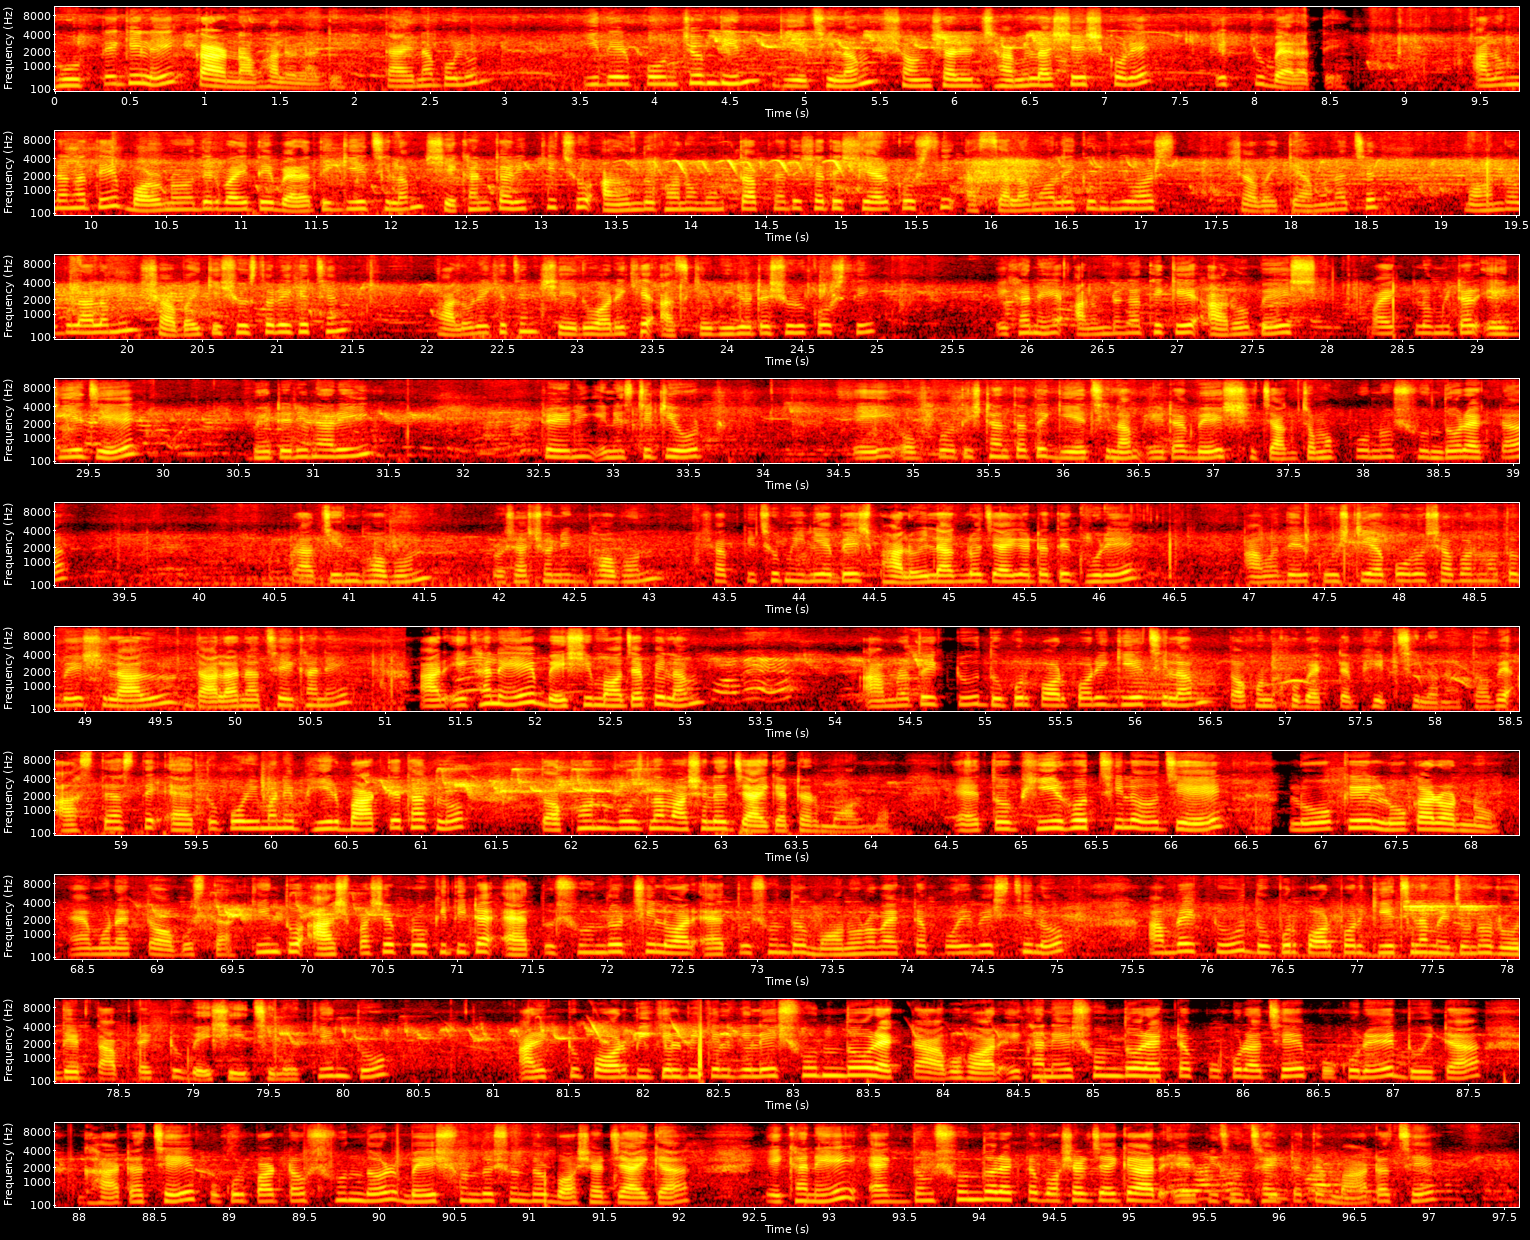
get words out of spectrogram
ঘুরতে গেলে কার না ভালো লাগে? তাই না বলুন? ঈদের পঞ্চম দিন গিয়েছিলাম, সংসারের ঝামেলা শেষ করে একটু বেড়াতে। আলমডাঙ্গাতে বড় ননদের বাড়িতে বেড়াতে গিয়েছিলাম। সেখানকারই কিছু আনন্দ ঘন মুহূর্ত আপনাদের সাথে শেয়ার করছি। আসসালামু আলাইকুম ভিউয়ার্স সবাই কেমন আছেন? মহান রবুল আলমিন সবাইকে সুস্থ রেখেছেন, ভালো রেখেছেন, সেই দোয়া রেখে আজকের ভিডিওটা শুরু করছি। এখানে আলমডাঙ্গা থেকে আরও বেশ কয়েক কিলোমিটার এগিয়ে যেয়ে ভেটেরিনারি ট্রেনিং ইনস্টিটিউট এই প্রতিষ্ঠানটাতে গিয়েছিলাম। এটা বেশ জাঁকজমকপূর্ণ, সুন্দর একটা প্রাচীন ভবন, প্রশাসনিক ভবন। সব কিছু মিলিয়ে বেশ ভালোই লাগল জায়গাটাতে ঘুরে। আমাদের কুষ্টিয়া পৌরসভার মতো বেশ লাল দালান আছে এখানে। আর এখানে বেশি মজা পেলাম। আমরা তো একটু দুপুর পর পরই গিয়েছিলাম, তখন খুব একটা ভিড় ছিল না। তবে আস্তে আস্তে এত পরিমাণে ভিড় বাড়তে থাকল, তখন বুঝলাম আসলে জায়গাটার মর্ম। এত ভিড় হচ্ছিল যে লোকে লোকারণ্য, এমন একটা অবস্থা। কিন্তু আশপাশের প্রকৃতিটা এত সুন্দর ছিল আর এত সুন্দর মনোরম একটা পরিবেশ ছিল। আমরা একটু দুপুর পর পর গিয়েছিলাম, এজন্য রোদের তাপটা একটু বেশিই ছিল। কিন্তু আরেকটু পর বিকেল বিকেল গেলে সুন্দর একটা আবহাওয়ার। এখানে সুন্দর একটা পুকুর আছে, পুকুরে দুইটা ঘাট আছে। পুকুর পাড়টাও সুন্দর, বেশ সুন্দর সুন্দর বসার জায়গা। এখানে একদম সুন্দর একটা বসার জায়গা, আর এর পিছন সাইডটাতে মাঠ আছে।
